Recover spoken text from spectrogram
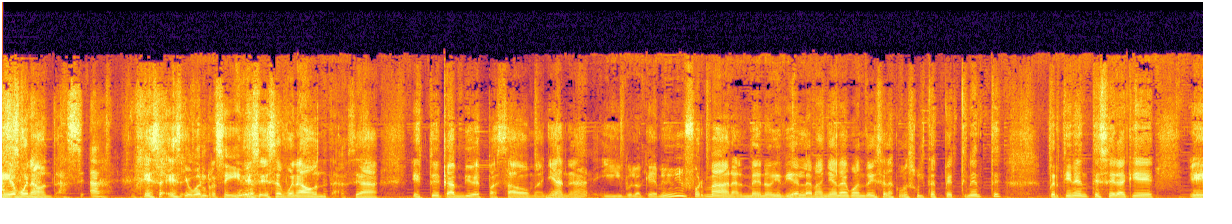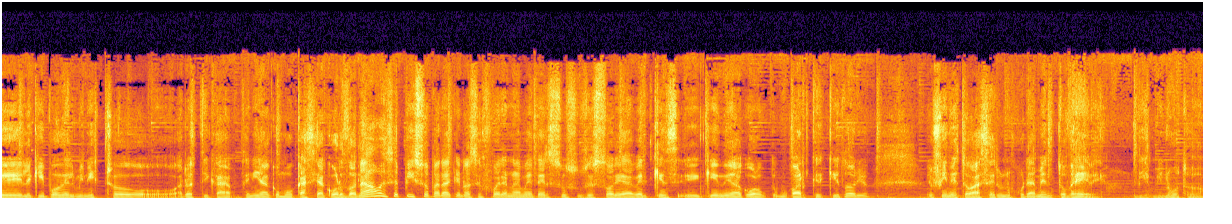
Así que es buena onda. Ah, Esa, es- qué buen recibimiento. esa- esa es buena onda. O sea, este cambio es pasado mañana y por lo que a mí me informaban, al menos hoy día en la mañana, cuando hice las consultas pertinentes, pertinentes era que eh, el equipo del ministro Aróstica tenía como casi acordonado ese piso para que no se fueran a meter sus sucesores a ver quién, se- quién iba a ocupar qué escritorio. En fin, esto va a ser un juramento breve, 10 minutos,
